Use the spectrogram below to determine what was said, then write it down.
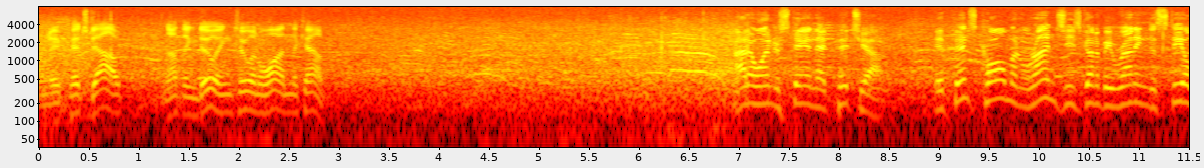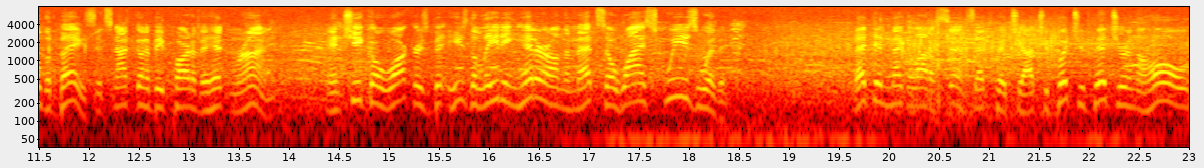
And they pitched out, nothing doing, two and one the count. I don't understand that pitch out. If Vince Coleman runs, he's going to be running to steal the base. It's not going to be part of a hit and run. And Chico Walker's he's the leading hitter on the Mets, so why squeeze with him? That didn't make a lot of sense, that pitch out. You put your pitcher in the hole,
